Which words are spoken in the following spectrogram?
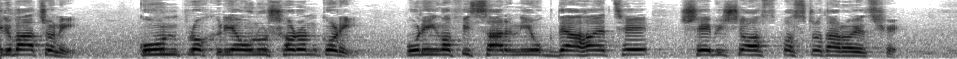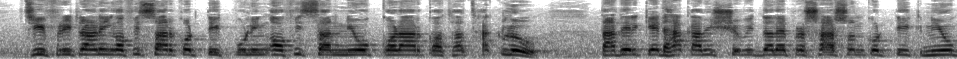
নির্বাচনে কোন প্রক্রিয়া অনুসরণ করে পোলিং অফিসার নিয়োগ দেওয়া হয়েছে সে বিষয়ে অস্পষ্টতা রয়েছে। চিফ রিটার্নিং অফিসার কর্তৃক পুলিং অফিসার নিয়োগ করার কথা থাকলেও তাদেরকে ঢাকা বিশ্ববিদ্যালয় প্রশাসন কর্তৃক নিয়োগ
